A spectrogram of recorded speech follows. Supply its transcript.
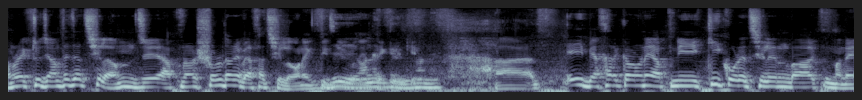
আমরা একটু জানতে চাচ্ছিলাম যে আপনার শোল্ডারে ব্যথা ছিল অনেক দিন জি অনেক থেকে দিন অনেক। আহ, এই ব্যথার কারণে আপনি কি করেছিলেন বা মানে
